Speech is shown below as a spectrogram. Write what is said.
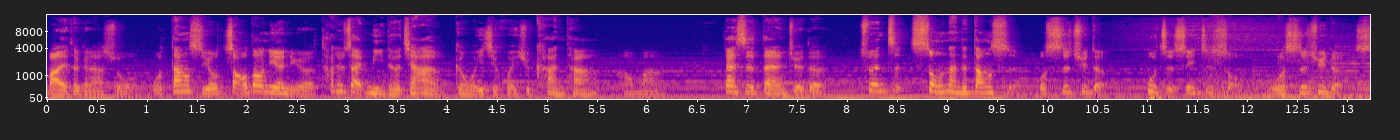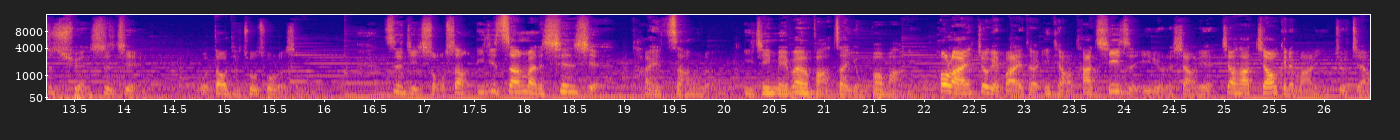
巴雷特跟他说：“我当时有找到你的女儿，她就在米德加尔，跟我一起回去看她，好吗？”但是戴恩觉得，村子受难的当时，我失去的不只是一只手，我失去的是全世界。我到底做错了什么？自己手上已经沾满了鲜血，太脏了。已经没办法再拥抱玛丽，后来就给巴雷特一条他妻子遗留的项链，叫他交给了玛丽，就这样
